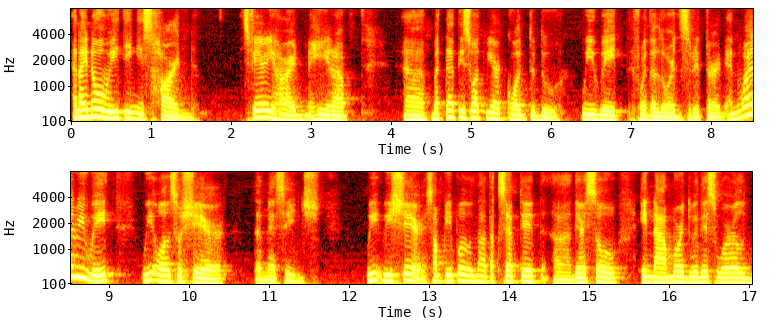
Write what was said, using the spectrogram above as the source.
And I know waiting is hard. It's very hard, mahirap. Uh, but that is what we are called to do. We wait for the Lord's return. And while we wait, we also share the message. We, we share. Some people will not accept it. Uh, they're so enamored with this world.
